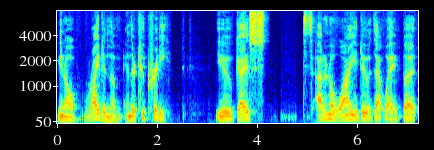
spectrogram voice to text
you know, write in them, and they're too pretty. You guys I don't know why you do it that way, but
